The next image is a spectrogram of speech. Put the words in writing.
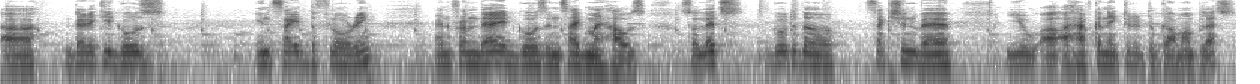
uh, directly goes inside the flooring. And from there it goes inside my house. So let's go to the section where you uh, I have connected it to Gamma Plus.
